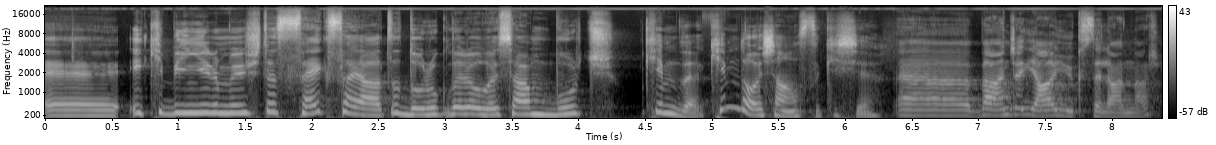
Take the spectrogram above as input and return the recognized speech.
E, 2023'te seks hayatı doruklara ulaşan burç kimdi? Kimdi o şanslı kişi? Ee, bence yağ yükselenler.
